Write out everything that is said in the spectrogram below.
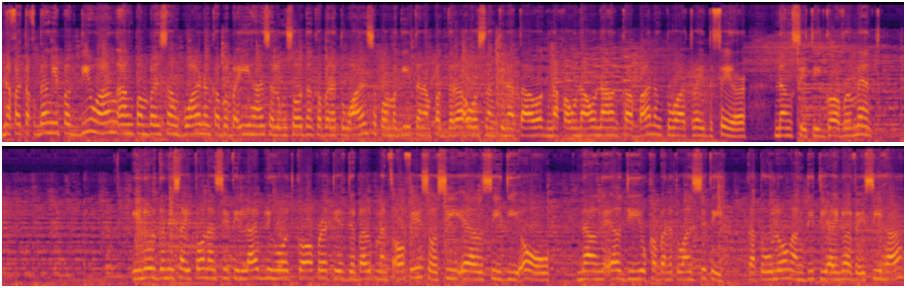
Nakatakdang ipagdiwang ang pambansang buwan ng kababaihan sa lungsod ng Kabanatuan sa pamagitan ng pagdaraos ng tinatawag na kauna-unahang kaba ng Tuwa Trade Fair ng city government. Inorganisa ito ng City Livelihood Cooperative Development Office o CLCDO ng LGU Cabanatuan City. Katulong ang DTI Nueva Ecija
